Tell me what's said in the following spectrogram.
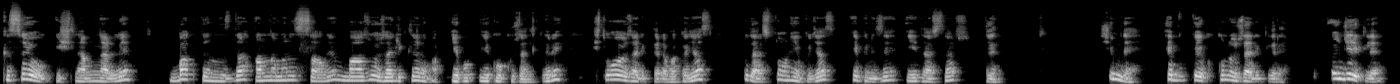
Kısa yol işlemlerle baktığınızda anlamanızı sağlayan bazı özellikler var. EBOB ekok özellikleri. İşte o özelliklere bakacağız. Bu derste onu yapacağız. Hepinize iyi dersler dilerim. Şimdi EBOB ve ekokun özellikleri. Öncelikle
